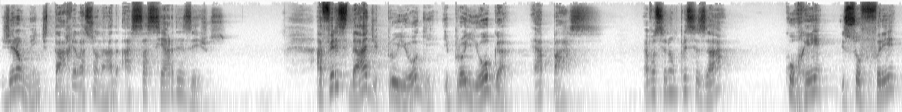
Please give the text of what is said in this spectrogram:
geralmente está relacionada a saciar desejos. A felicidade para o yogi e para o yoga é a paz. É você não precisar correr e sofrer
